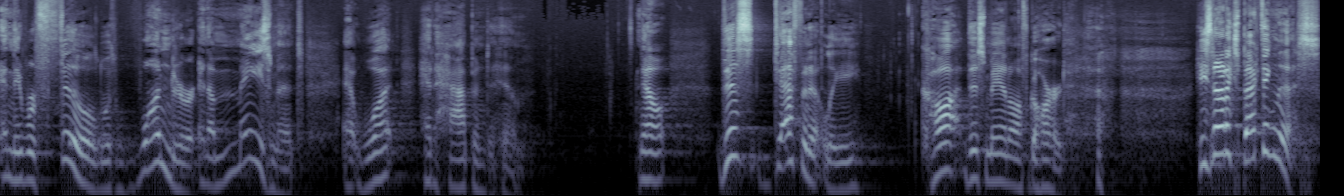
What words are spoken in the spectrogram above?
And they were filled with wonder and amazement at what had happened to him. Now, this definitely caught this man off guard. He's not expecting this.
